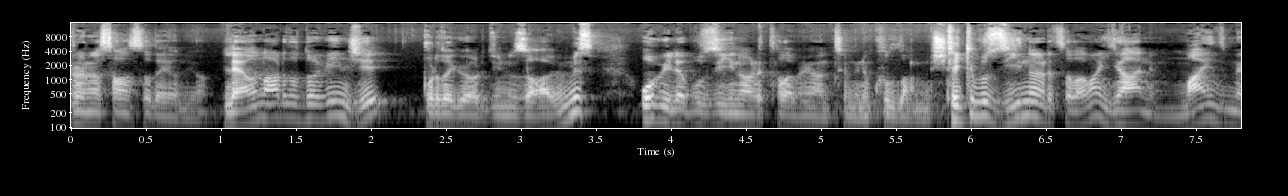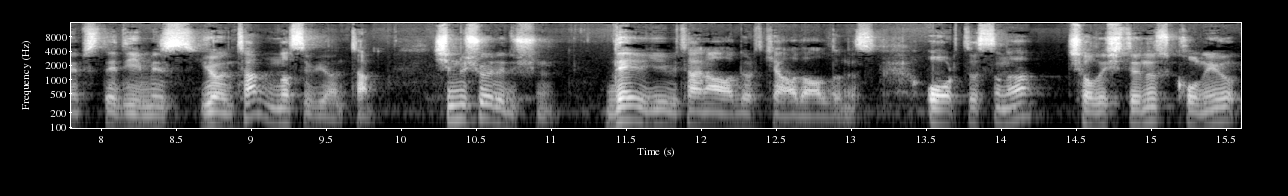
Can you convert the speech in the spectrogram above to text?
Rönesans'a dayanıyor. Leonardo da Vinci, burada gördüğünüz abimiz, o bile bu zihin haritalama yöntemini kullanmış. Peki bu zihin haritalama yani mind maps dediğimiz yöntem nasıl bir yöntem? Şimdi şöyle düşünün. Dev gibi bir tane A4 kağıdı aldınız. Ortasına çalıştığınız konuyu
